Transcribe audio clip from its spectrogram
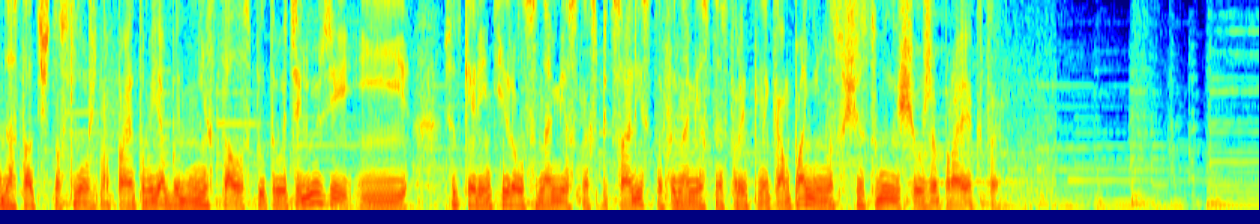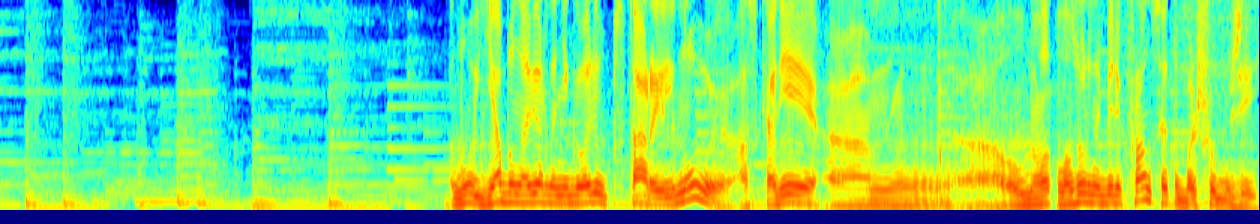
достаточно сложно. Поэтому я бы не стал испытывать иллюзий и все-таки ориентировался на местных специалистов и на местные строительные компании, на существующие уже проекты. Ну, я бы, наверное, не говорил старые или новые, а скорее э, Лазурный берег Франции – это большой музей.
